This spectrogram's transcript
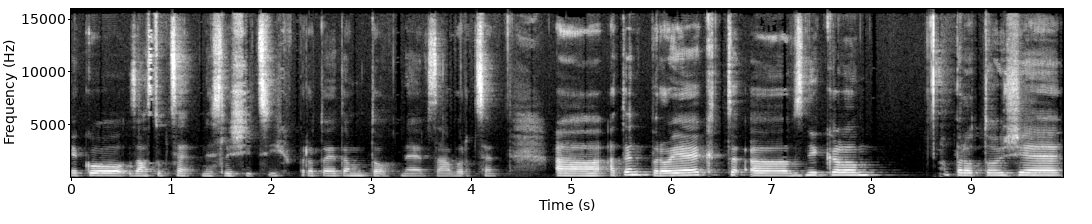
jako zástupce neslyšících. Proto je tam to ne v závorce. A, a ten projekt uh, vznikl, protože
